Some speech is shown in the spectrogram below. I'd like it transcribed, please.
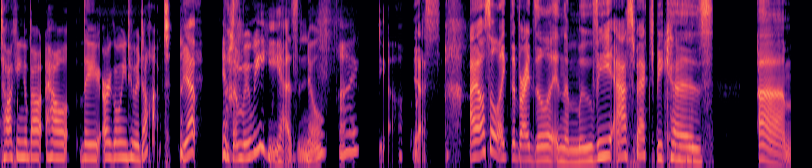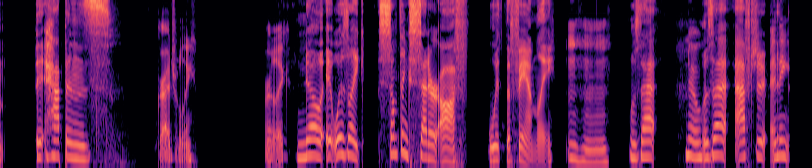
talking about how they are going to adopt. Yep. In the movie, he has no idea. Yes. I also like the Bridezilla in the movie aspect because um, it happens. Gradually, or like, No, it was like something set her off with the family. mm-hmm. Was that No, was that after I think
